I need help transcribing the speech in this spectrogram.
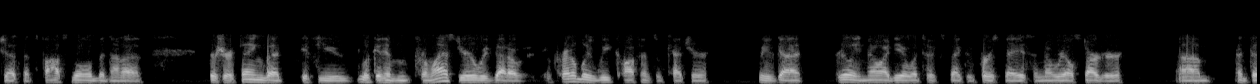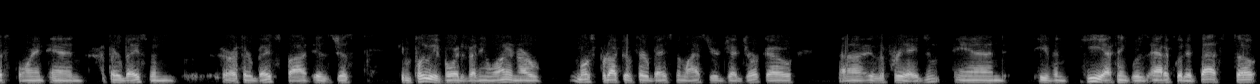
suggest that's possible, but not a for sure thing. But if you look at him from last year, we've got an incredibly weak offensive catcher we've got really no idea what to expect at first base and no real starter um, at this point. And our third baseman, our third base spot is just completely void of anyone. And our most productive third baseman last year, Jed Gyorko, uh, is a free agent, and even he, I think, was adequate at best. So,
